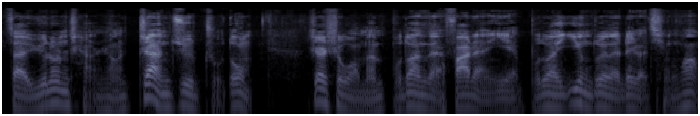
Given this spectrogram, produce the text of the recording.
在舆论场上占据主动，这是我们不断在发展也不断应对的这个情况。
